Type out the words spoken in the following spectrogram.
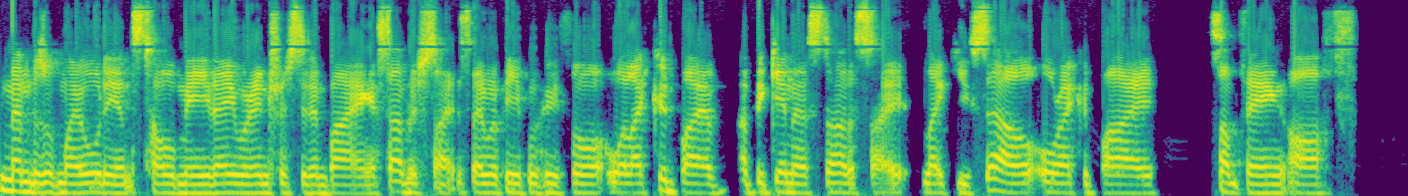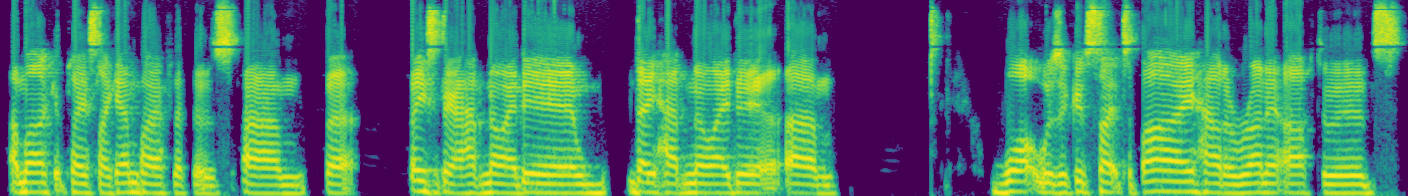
members of my audience told me they were interested in buying established sites. There were people who thought, well, I could buy a, a beginner starter site like you sell, or I could buy something off a marketplace like Empire Flippers. Um, but basically, I have no idea. They had no idea um, what was a good site to buy, how to run it afterwards.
